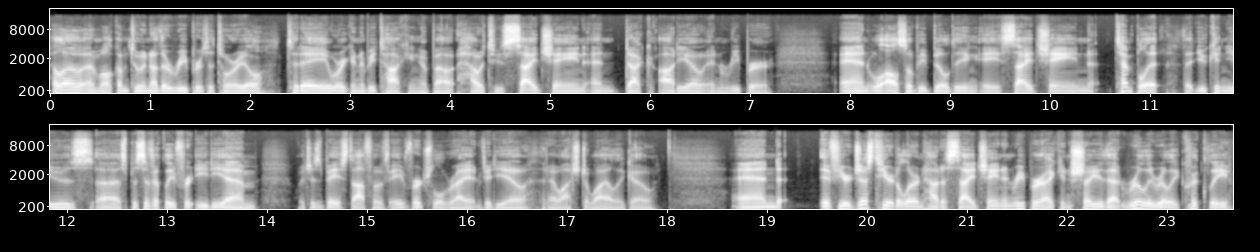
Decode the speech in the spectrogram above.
Hello and welcome to another Reaper tutorial. Today we're going to be talking about how to sidechain and duck audio in Reaper. And we'll also be building a sidechain template that you can use uh, specifically for EDM, which is based off of a Virtual Riot video that I watched a while ago. And if you're just here to learn how to sidechain in Reaper, I can show you that really, really quickly.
